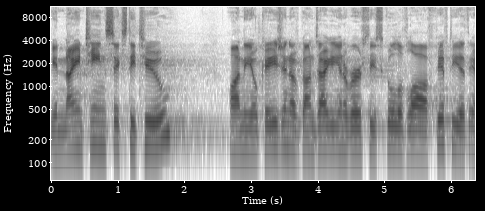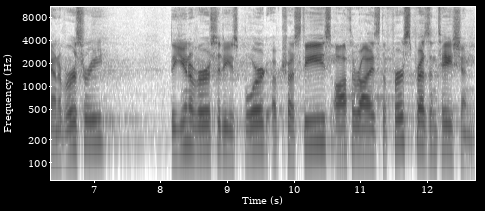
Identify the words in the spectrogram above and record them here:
In 1962, on the occasion of Gonzaga University School of Law 50th anniversary, the university's Board of Trustees authorized the first presentation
